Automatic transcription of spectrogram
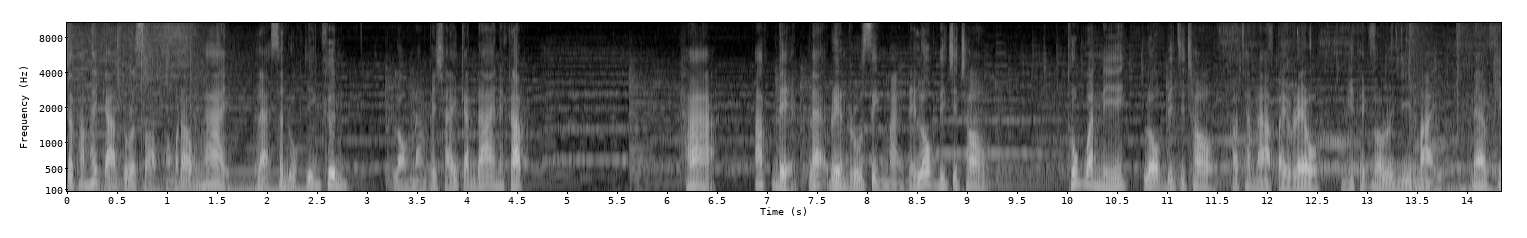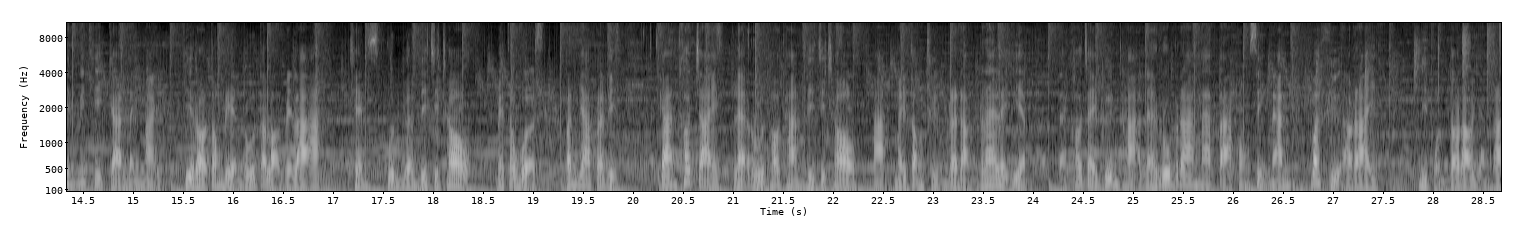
จะทำให้การตรวจสอบของเราง่าย และสะดวกยิ่งขึ้น ลองนำไปใช้กันได้นะครับ 5. อัปเดตและเรียนรู้สิ่งใหม่ในโลกดิจิทัล ทุกวันนี้โลกดิจิทัล พัฒนาไปเร็ว มีเทคโนโลยีใหม่ แนวคิดวิธีการใหม่ๆ ที่เราต้องเรียนรู้ตลอดเวลา เช่น สกุลเงินดิจิทัลเมตาเวิร์สปัญญาประดิษฐ์ การเข้าใจและรู้เท่าทันดิจิทัล อาจไม่ต้องถึงระดับรายละเอียด แต่เข้าใจพื้นฐานและรูปร่างหน้าตาของสิ่งนั้นว่าคืออะไร มีผลต่อเราอย่างไร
